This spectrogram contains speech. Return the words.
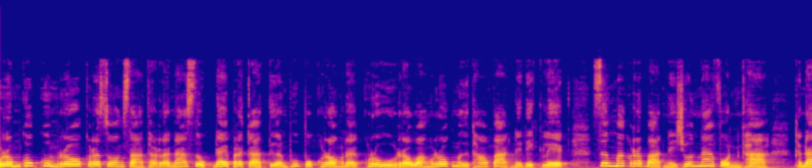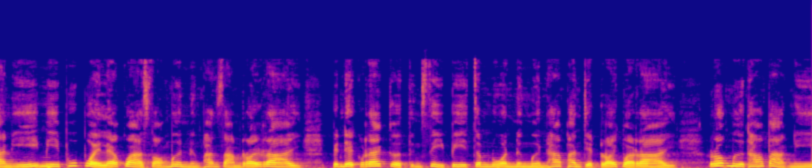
กรมควบคุมโรคกระทรวงสาธารณาสุขได้ประกาศเตือนผู้ปกครองและครูระวังโรคมือเท้าปากในเด็กเล็ก ซึ่งมักระบาดในช่วงหน้าฝนค่ะ ขณะนี้มีผู้ป่วยแล้วกว่า 21,300 ราย เป็นเด็กแรกเกิดถึง 4 ปีจำนวน 15,700 กว่าราย โรคมือเท้าปากนี้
